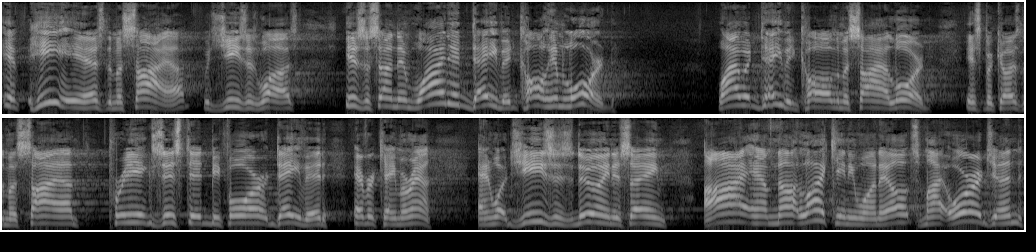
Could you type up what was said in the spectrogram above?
if he is the Messiah, which Jesus was, is the Son, then why did David call him Lord? Why would David call the Messiah Lord? It's because the Messiah pre existed before David ever came around. And what Jesus is doing is saying, I am not like anyone else. My origin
